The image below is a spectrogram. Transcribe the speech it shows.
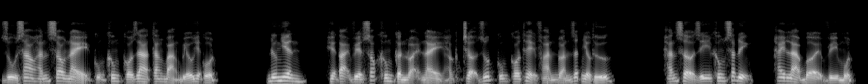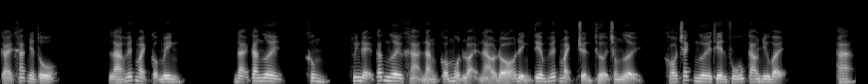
dù sao hắn sau này cũng không có gia tăng bảng biểu hiện cột. Đương nhiên, hiện tại việt sóc không cần loại này hoặc trợ giúp cũng có thể phán đoán rất nhiều thứ. Hắn sở dĩ không xác định, hay là bởi vì một cái khác nhân tố, là huyết mạch cộng minh. Đại ca ngươi, không, huynh đệ các ngươi khả năng có một loại nào đó đỉnh tiêm huyết mạch chuyển thừa trong người, khó trách ngươi thiên phú cao như vậy. A,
